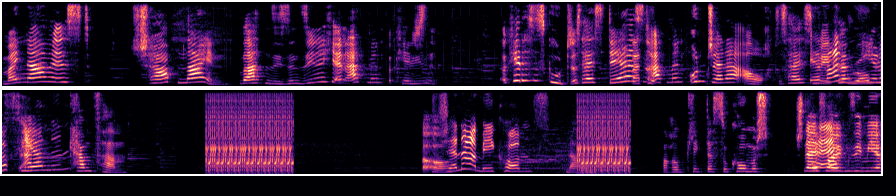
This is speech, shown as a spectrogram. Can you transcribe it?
Mein Name ist Sharp9. Warten Sie, sind Sie nicht ein Admin? Okay, die sind... Okay, das ist gut. Das heißt, der ist ein Warte. Admin und Jenna auch. Das heißt, Er wir können hier einen fairen? Kampf haben. Oh oh. Jenna-Armee kommt. Nein. Warum klickt das so komisch? Schnell Hä? folgen Sie mir.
